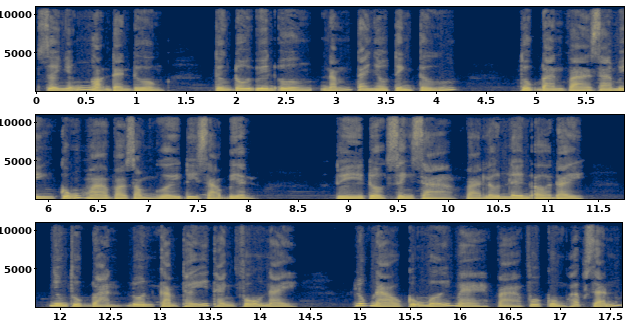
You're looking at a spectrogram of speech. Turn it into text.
Dưới những ngọn đèn đường, từng đôi uyên ương nắm tay nhau tỉnh tứ. Thục Đoan và Gia Minh cũng hòa vào dòng người đi dạo biển. Tuy được sinh ra và lớn lên ở đây, nhưng Thục Đoan luôn cảm thấy thành phố này lúc nào cũng mới mẻ và vô cùng hấp dẫn.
